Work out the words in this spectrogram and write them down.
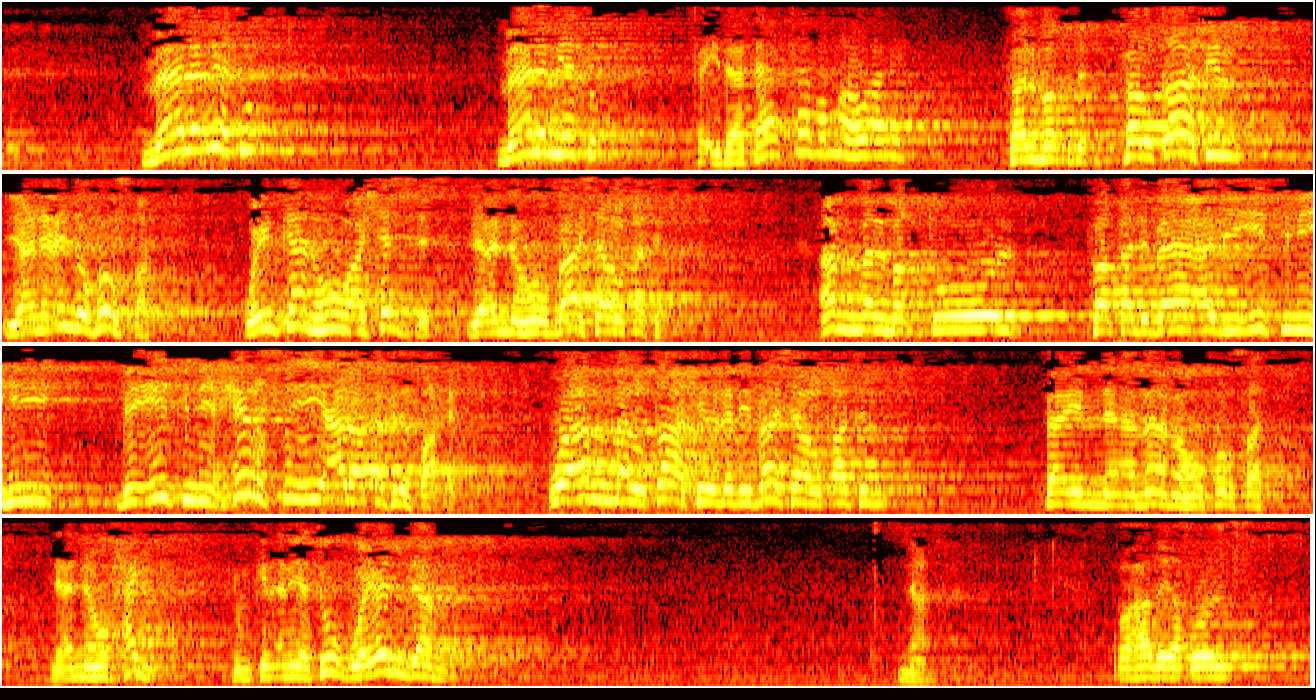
ما لم يتب ما لم يتب. فإذا تاب تاب الله عليه. فالمقتل فالقاتل يعني عنده فرصة. وإن كان هو أشد لأنه باشر القتل. أما المقتول فقد باء بإثمه بإثم حرصه على قتل صاحبه وأما القاتل الذي باشر القتل فإن أمامه فرصة لأنه حي يمكن أن يتوب ويندم. نعم. وهذا يقول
